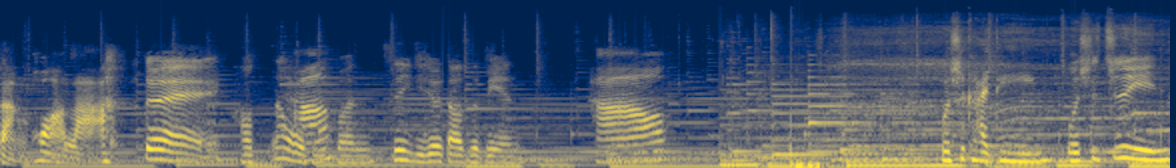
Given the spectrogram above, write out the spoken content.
反话啦？对，好，那我们这一集就到这边。好，我是凯婷，我是志莹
